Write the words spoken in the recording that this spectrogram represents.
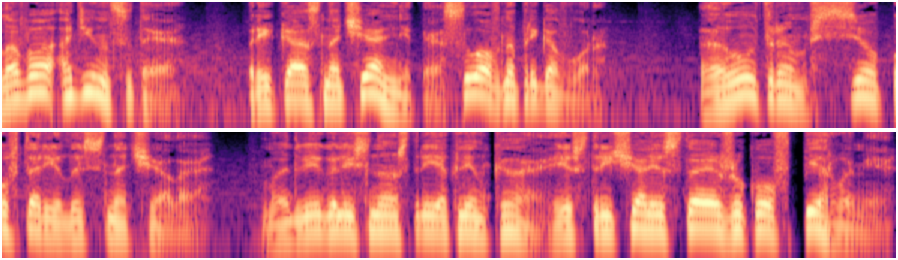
Глава одиннадцатая. Приказ начальника, словно приговор. А утром все повторилось сначала. Мы двигались на острие клинка и встречали стаю жуков первыми.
